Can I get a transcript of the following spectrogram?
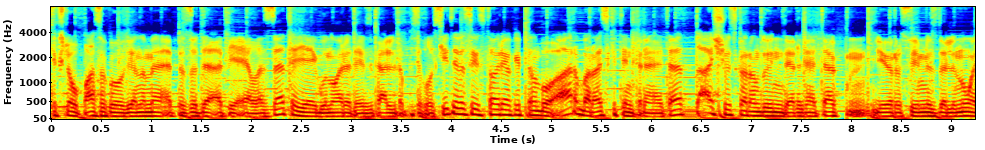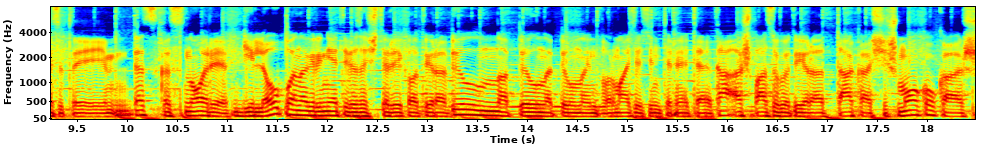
tiksliau pasakojau viename epizode apie LSD, tai jeigu norite, jūs galite pasiklausyti visą istoriją, kaip ten buvo, arba raskite internete, aš viską randu internete ir su jumis dalinuosi, tai tas, kas nori giliau panagrinėti visą šitą reikalą, tai yra pilna, pilna, pilna informacijos internete. Ką aš pasakoju, tai yra ta, ką aš išmokau, ką aš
